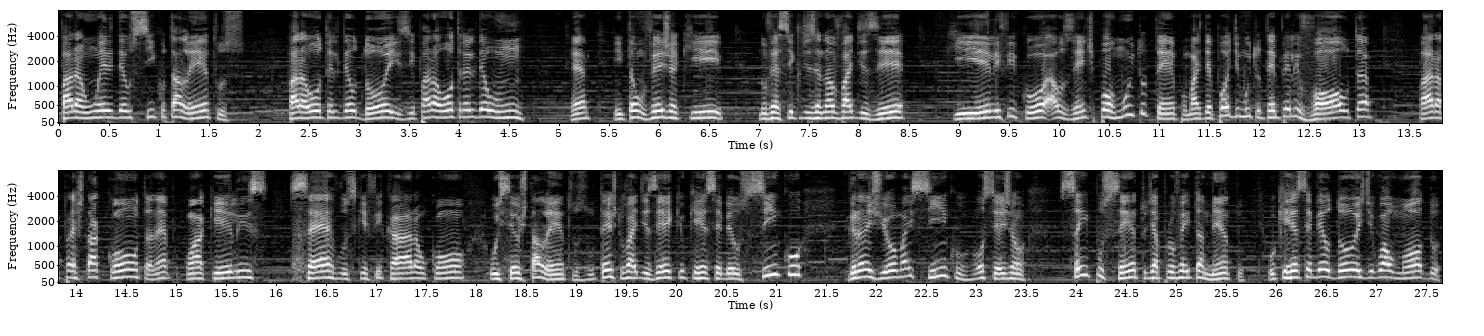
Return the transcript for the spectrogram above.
para um ele deu cinco talentos, para outro ele deu dois e para outro ele deu um. É? Então veja que no versículo 19 vai dizer que ele ficou ausente por muito tempo, mas depois de muito tempo ele volta para prestar conta né, com aqueles servos que ficaram com os seus talentos. O texto vai dizer que o que recebeu cinco granjeou mais cinco, ou seja, 100% de aproveitamento. O que recebeu dois, de igual modo,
